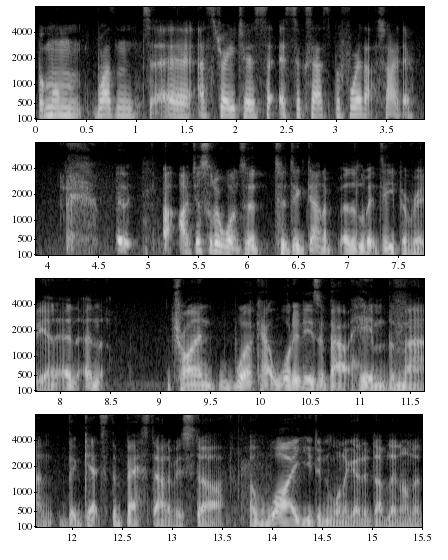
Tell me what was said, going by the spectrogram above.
but Mum wasn't uh, straight to a success before that either. I just sort of want to, to dig down a, a little bit deeper, really, and, and, and try and work out what it is about him, the man, that gets the best out of his staff, and why you didn't want to go to Dublin on a,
